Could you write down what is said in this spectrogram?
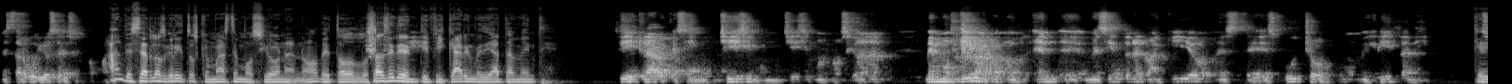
está orgullosa de su papá. Han de ser los gritos que más te emocionan, ¿no? De todos, los has de identificar inmediatamente. Sí, claro que sí, muchísimo, muchísimo emocionan. Me motivan cuando eh, me siento en el banquillo, este, escucho cómo me gritan y Qué,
